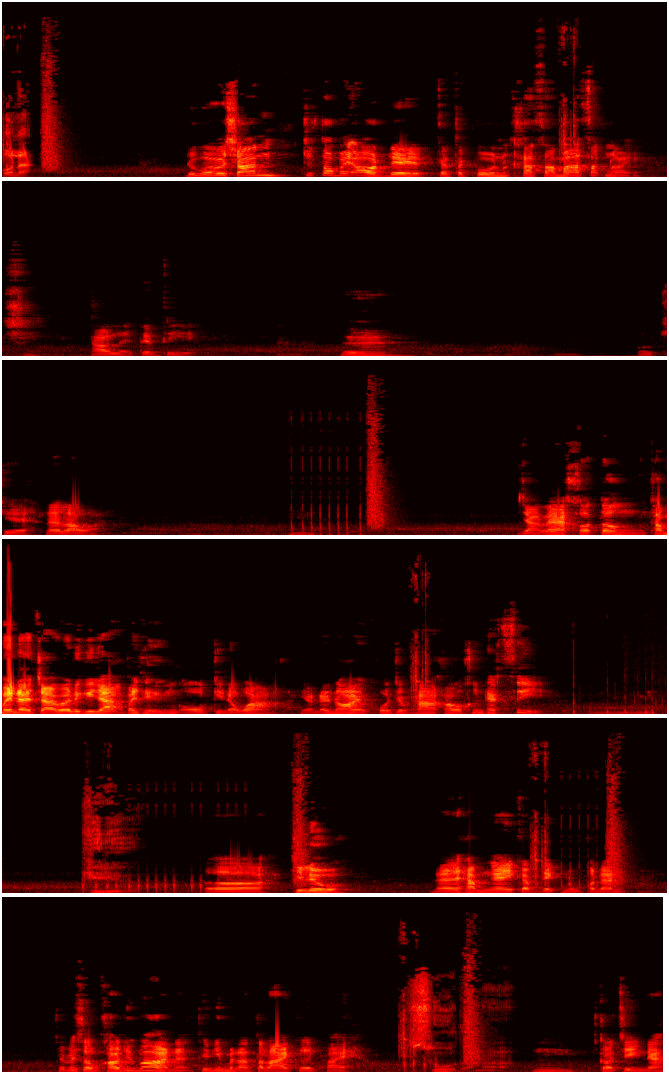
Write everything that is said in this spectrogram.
คนอะ ดูเหมือนว่าฉันจะต้องไปออดเดตกับตระกูลคาซามะสักหน่อย เอาเลยเต็มที่เออโอเคแล้วเราอะ อย่างแรกเขาต้องทำให้แน่ใจว่าลิกิยะไปถึงโอกินาวาอย่างน้อยๆควรจะพาเขาขึ้นแท็กซี่คิริวเอ่อคิริวนายทำไงกับเด็กหนุ่มคนนั้น จะไปส่งเขาที่บ้านน่ะที่นี่มันอันตรายเกินไปอืม ก็จริงนะ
